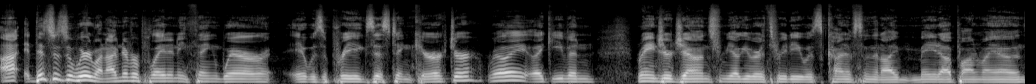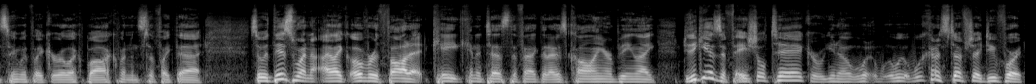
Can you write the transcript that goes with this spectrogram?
I, this was a weird one. I've never played anything where it was a pre-existing character, really. Like even Ranger Jones from Yogi Bear 3D was kind of something that I made up on my own. Same with like Erlich Bachman and stuff like that. So with this one, I like overthought it. Kate can attest the fact that I was calling her, being like, "Do you think he has a facial tick, or you know, what, what, kind of stuff should I do for it?"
